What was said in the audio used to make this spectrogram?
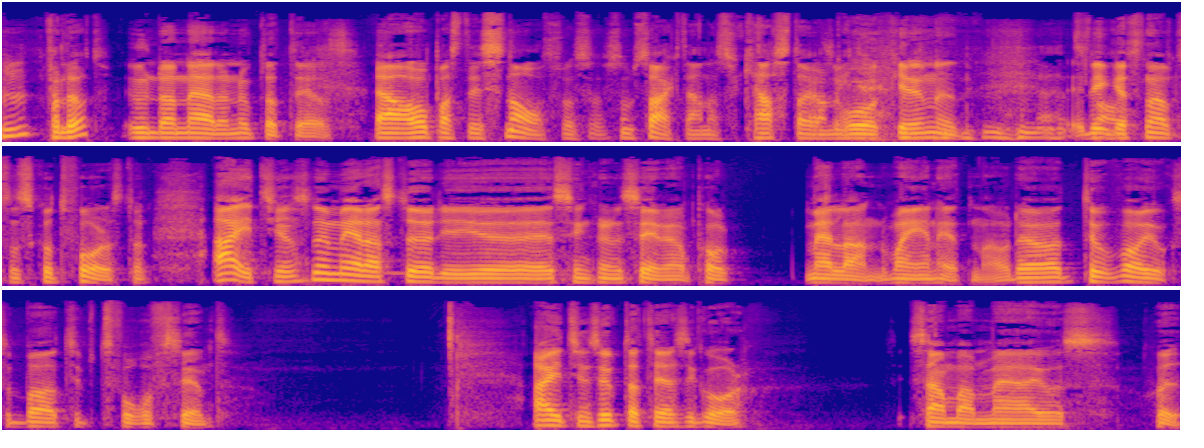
Mm, förlåt? Undrar när den uppdateras. Ja, jag hoppas det är snart, för som sagt annars kastar jag mig. Åker den ut? Lika snabbt som Scott Forrester. iTunes numera stödjer ju synkronisering av folk mellan de här enheterna. Och det var ju också bara typ två år för sent. iTunes uppdaterades igår. I samband med iOS 7.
